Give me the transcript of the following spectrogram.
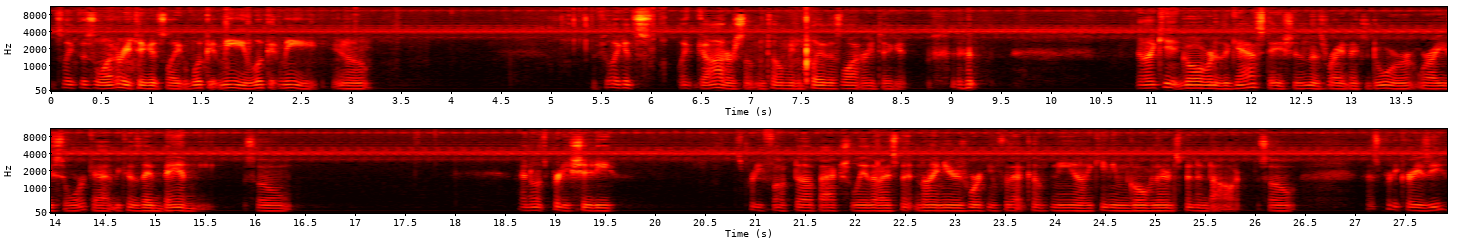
It's like this lottery ticket's like, look at me, look at me, you know. I feel like it's like God or something telling me to play this lottery ticket. and I can't go over to the gas station that's right next door where I used to work at because they banned me. So I know it's pretty shitty. It's pretty fucked up actually that I spent nine years working for that company and I can't even go over there and spend a dollar. So that's pretty crazy,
